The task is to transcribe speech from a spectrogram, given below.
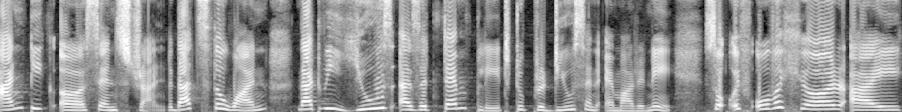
anti-sense uh, strand. That's the one that we use as a template to produce an mRNA. So if over here I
